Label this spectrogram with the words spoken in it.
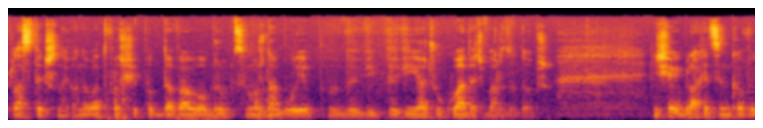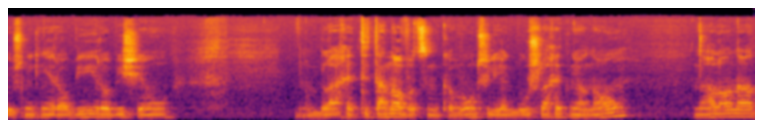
plastycznych. One łatwo się poddawały obróbce, można było je wywijać, układać bardzo dobrze. Dzisiaj blachy cynkowe już nikt nie robi. Robi się blachę tytanowo-cynkową, czyli jakby uszlachetnioną. No ale ona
